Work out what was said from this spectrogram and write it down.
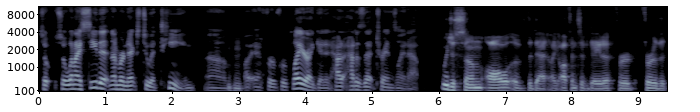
So so when I see that number next to a team, um, mm-hmm. Uh, for for player, I get it. How how does that translate out? We just sum all of the data, like offensive data for for the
